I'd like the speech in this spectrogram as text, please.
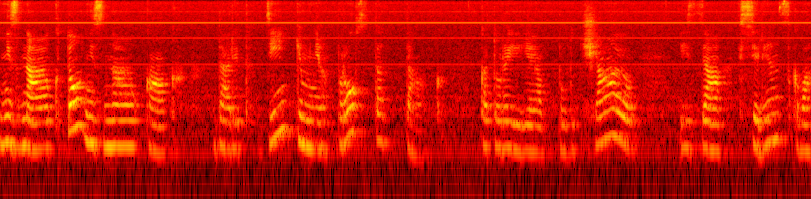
Не знаю кто, не знаю как, дарит деньги мне просто так, которые я получаю из-за Вселенского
